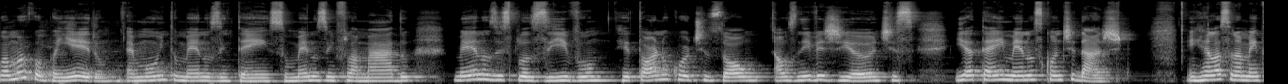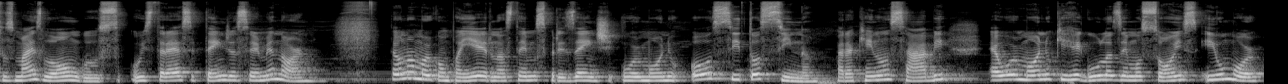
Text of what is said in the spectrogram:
O amor companheiro é muito menos intenso, menos inflamado, menos explosivo, retorna o cortisol aos níveis de antes e até em menos quantidade. Em relacionamentos mais longos, o estresse tende a ser menor. Então, no amor companheiro, nós temos presente o hormônio ocitocina. Para quem não sabe, é o hormônio que regula as emoções e o humor,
